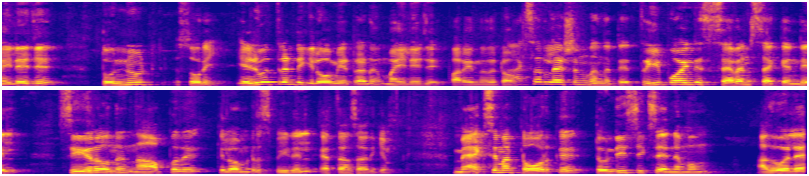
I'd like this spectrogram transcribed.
മൈലേജ് തൊണ്ണൂറ്റി സോറി എഴുപത്തിരണ്ട് കിലോമീറ്റർ ആണ് മൈലേജ് പറയുന്നത് കേട്ടോ ആക്സർലേഷൻ വന്നിട്ട് ത്രീ പോയിന്റ് സെവൻ സെക്കൻഡിൽ സീറോ ഒന്ന് നാൽപ്പത് കിലോമീറ്റർ സ്പീഡിൽ എത്താൻ സാധിക്കും. Maximum torque twenty six N എമ്മും അതുപോലെ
